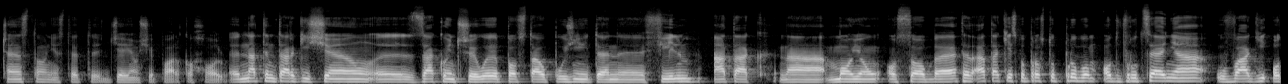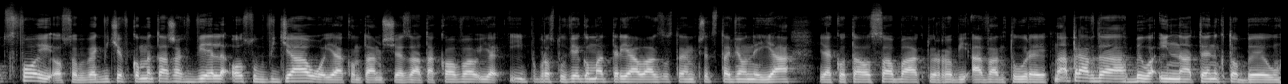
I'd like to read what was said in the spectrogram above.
często niestety dzieją się po alkoholu. Na tym targi się e, zakończyły. Powstał później ten e, film, atak na moją osobę. Ten atak jest po prostu próbą odwrócenia uwagi od swojej osoby. Jak widzicie w komentarzach, wiele osób widziało, jak on tam się zaatakował i, i po prostu w jego materiałach zostałem przedstawiony ja jako ta osoba, która robi awantury. No a prawda była inna. Ten, kto był,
